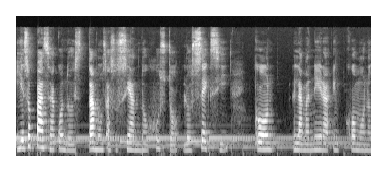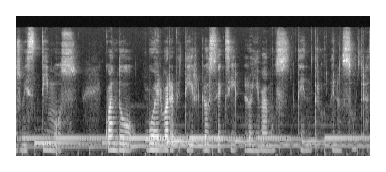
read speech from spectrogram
Y eso pasa cuando estamos asociando justo lo sexy con la manera en cómo nos vestimos. Cuando vuelvo a repetir, lo sexy lo llevamos dentro de nosotras.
